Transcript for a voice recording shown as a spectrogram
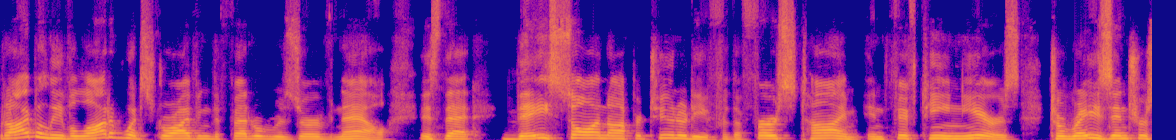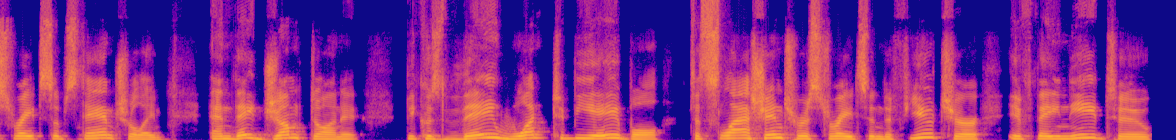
but I believe a lot of what's driving the Federal Reserve now is that they saw an opportunity for the first time in 15 years to raise interest rates substantially. And they jumped on it because they want to be able to slash interest rates in the future if they need to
